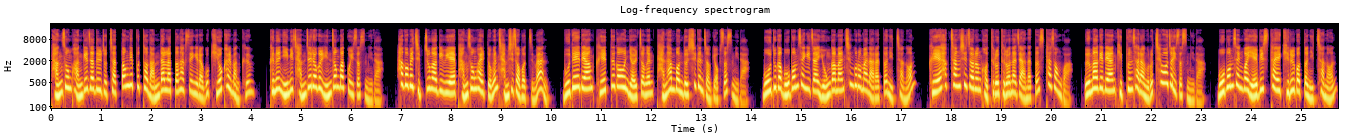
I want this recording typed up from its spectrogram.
방송 관계자들조차 떡잎부터 남달랐던 학생이라고 기억할 만큼 그는 이미 잠재력을 인정받고 있었습니다. 학업에 집중하기 위해 방송 활동은 잠시 접었지만 무대에 대한 그의 뜨거운 열정은 단 한 번도 식은 적이 없었습니다. 모두가 모범생이자 용감한 친구로만 알았던 이찬원, 그의 학창 시절은 겉으로 드러나지 않았던 스타성과 음악에 대한 깊은 사랑으로 채워져 있었습니다. 모범생과 예비 스타의 길을 걷던 이찬원,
